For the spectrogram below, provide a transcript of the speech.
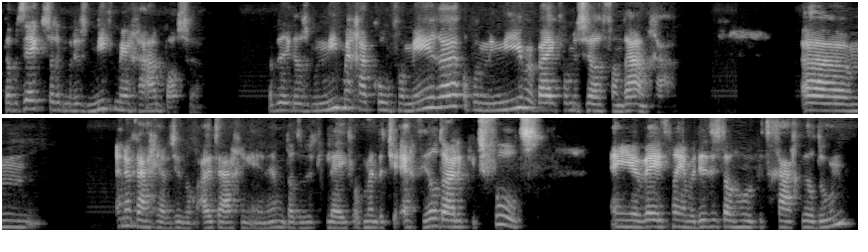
dat betekent dat ik me dus niet meer ga aanpassen. Dat betekent dat ik me niet meer ga conformeren op een manier waarbij ik van mezelf vandaan ga. Um, en dan krijg je natuurlijk nog uitdagingen in, hè? want dat het leven. Op het moment dat je echt heel duidelijk iets voelt en je weet van ja, maar dit is dan hoe ik het graag wil doen.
